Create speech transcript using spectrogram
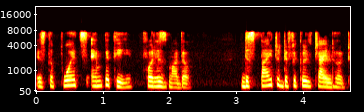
is the poet's empathy for his mother, despite a difficult childhood.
